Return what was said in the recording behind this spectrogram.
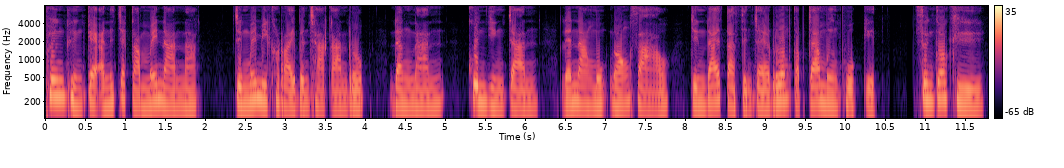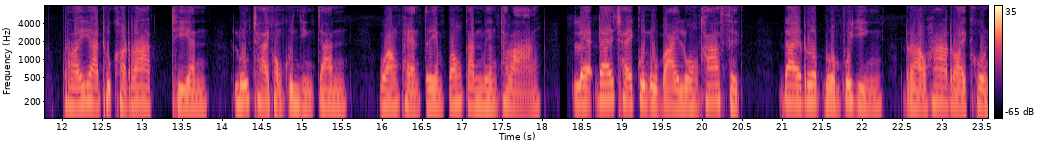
เพิ่งถึงแก่อนิจกรรมไม่นานนัก จึงไม่มีใครบัญชาการรบ ดังนั้น คุณหญิงจันทร์ และนางมุกน้องสาว จึงได้ตัดสินใจร่วมกับเจ้าเมืองภูเก็ต ซึ่งก็คือพระยาทุคราชเทียน ลูกชายของคุณหญิงจันทร์ วางแผนเตรียมป้องกันเมืองถลาง และได้ใช้กุลอุบายลวงฆ่าศึก ได้รวบรวมผู้หญิง ราวห้าร้อยคน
